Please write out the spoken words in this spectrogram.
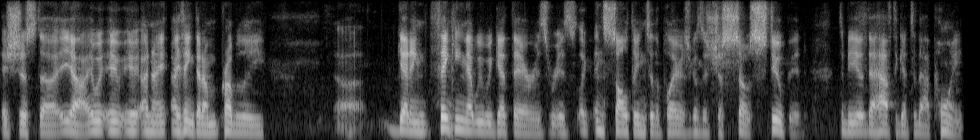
It's just uh, yeah, it, it, it, and I, I think that I'm probably uh, getting thinking that we would get there is is like insulting to the players because it's just so stupid to be to have to get to that point.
